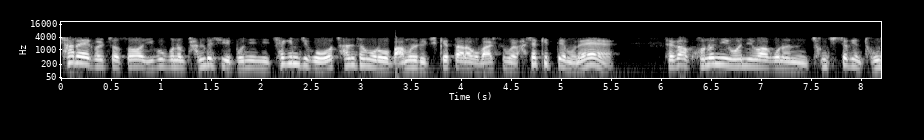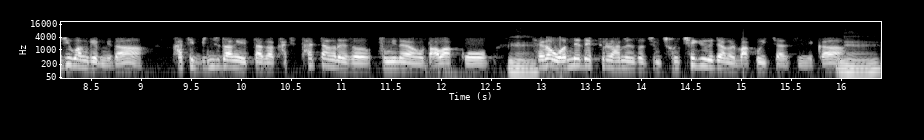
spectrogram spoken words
수차례에 걸쳐서 이 부분은 반드시 본인이 책임지고 찬성으로 마무리를 짓겠다라고 말씀을 하셨기 때문에 제가 권은희 의원님하고는 정치적인 동지 관계입니다. 같이 민주당에 있다가 같이 탈당을 해서 국민의당으로 나왔고 예. 제가 원내대표를 하면서 지금 정책위 의장을 맡고 있지 않습니까? 네.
